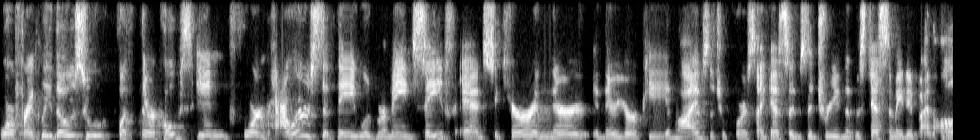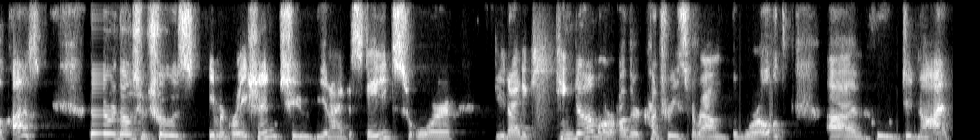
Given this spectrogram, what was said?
or frankly, those who put their hopes in foreign powers that they would remain safe and secure in their in their European lives, which of course I guess was a dream that was decimated by the Holocaust. There were those who chose immigration to the United States or the United Kingdom or other countries around the world um, who did not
